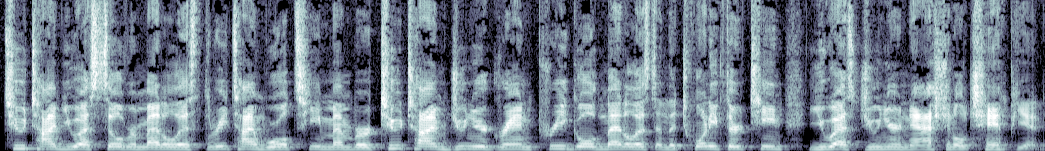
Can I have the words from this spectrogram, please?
two time U.S. silver medalist, three time world team member, two time Junior Grand Prix gold medalist, and the 2013 U.S. Junior National champion.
